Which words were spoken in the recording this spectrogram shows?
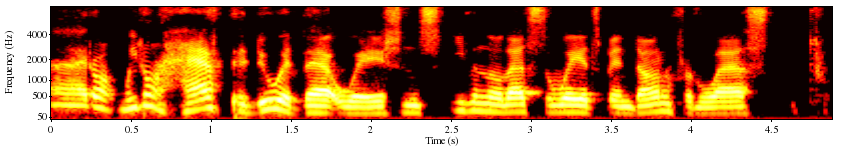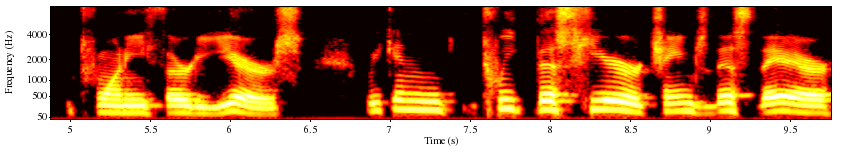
"I don't, we don't have to do it that way." Since even though that's the way it's been done for the last 20, 30 years, we can tweak this here, change this there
